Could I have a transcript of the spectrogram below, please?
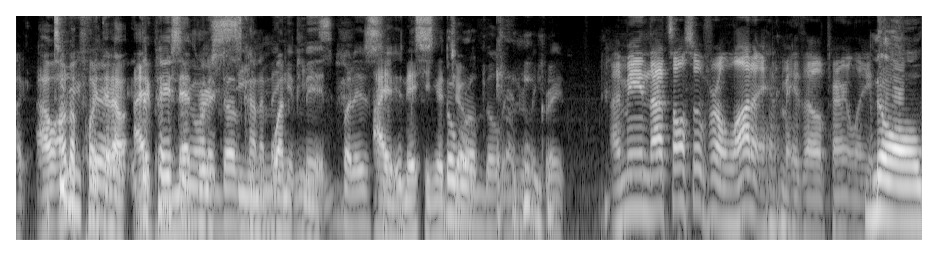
I, I, I to want to point fair, that out. the I've pacing never on it does seen kind of make One it Piece. mid, but it's, I'm it's making a the joke. world building is really great. I mean, that's also for a lot of anime, though. Apparently, No,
